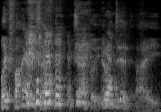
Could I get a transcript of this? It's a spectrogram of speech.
Like fire, exactly, exactly. And yeah. I did. I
